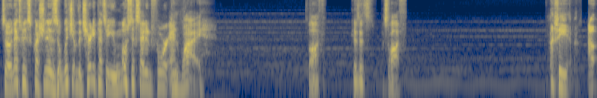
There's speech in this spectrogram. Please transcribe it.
So next week's question is: Which of the charity pets are you most excited for, and why? Sloth, because it's a sloth. See, I,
